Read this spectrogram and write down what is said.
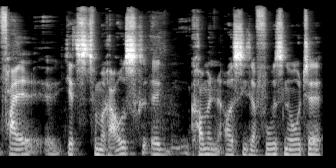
Fall äh, jetzt zum Rauskommen aus dieser Fußnote,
